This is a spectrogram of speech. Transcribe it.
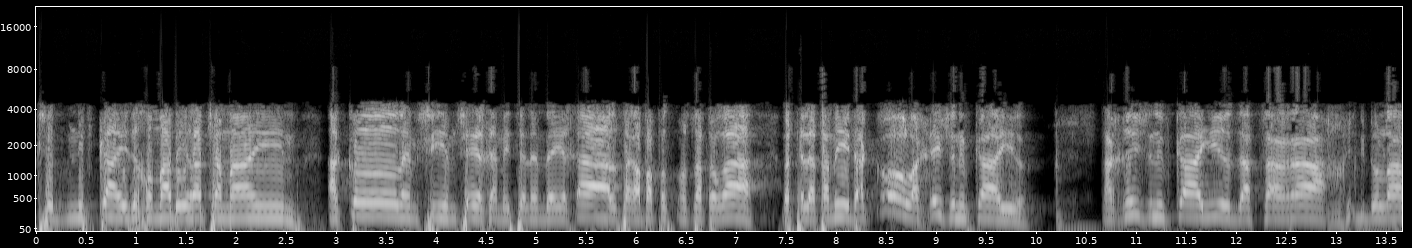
כשנבקע איזה חומה ביראת שמיים, הכל המשי, המשכם, יצלם בהיכל, שרף הפוסטמוס התורה, בתל התמיד, הכל אחרי שנבקע העיר. אחרי שנבקע העיר זה הצערה הכי גדולה,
